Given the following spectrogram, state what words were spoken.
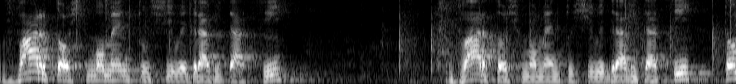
Wartość momentu siły grawitacji. Wartość momentu siły grawitacji. To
